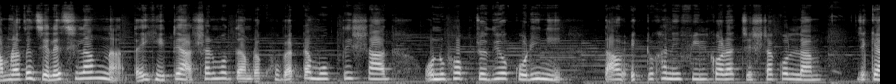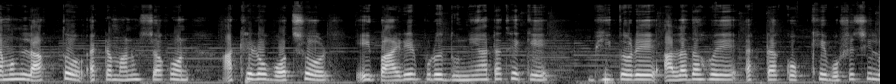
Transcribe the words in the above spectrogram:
আমরা তো জেলে ছিলাম না, তাই হেঁটে আসার মধ্যে আমরা খুব একটা মুক্তির স্বাদ অনুভব যদিও করিনি, তাও একটুখানি ফিল করার চেষ্টা করলাম যে কেমন লাগতো একটা মানুষ যখন আঠেরো বছর এই বাইরের পুরো দুনিয়াটা থেকে ভিতরে আলাদা হয়ে একটা কক্ষে বসেছিল,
